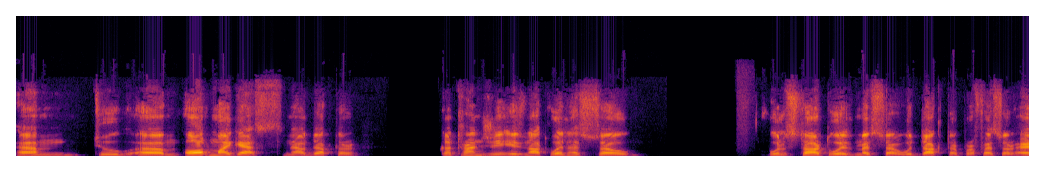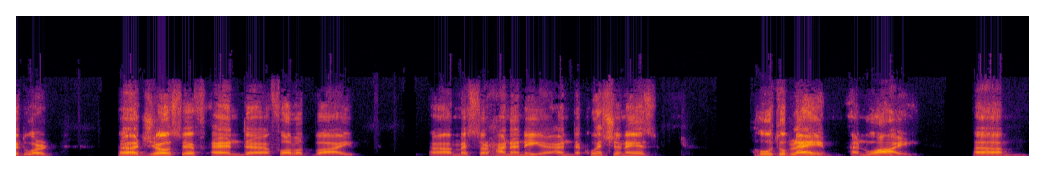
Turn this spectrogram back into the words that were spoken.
um, to um, all my guests. Now, Dr. Katranji is not with us, so we'll start with Mr. with Dr. Professor Edward uh, Joseph, and uh, followed by uh, Mr. Hanania. And the question is, who to blame and why? Um,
